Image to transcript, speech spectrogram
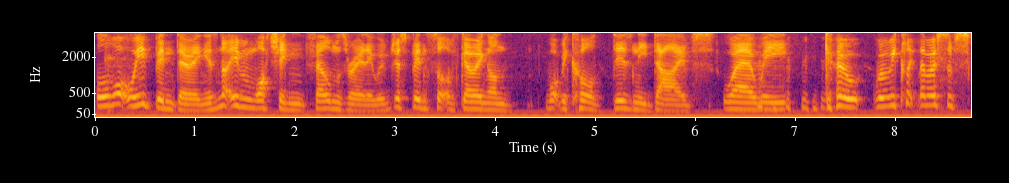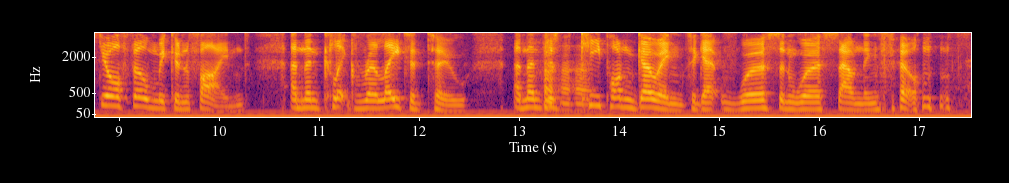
well, what we've been doing is not even watching films. Really, we've just been sort of going on what we call Disney dives, where we go where we click the most obscure film we can find, and then click related to. And then just keep on going to get worse and worse sounding films.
